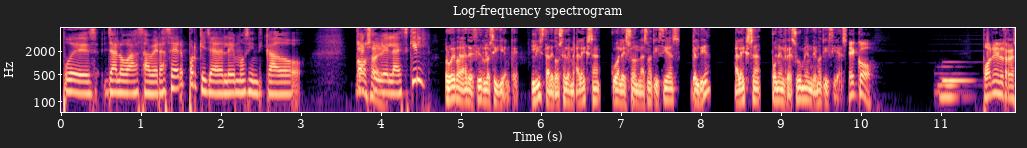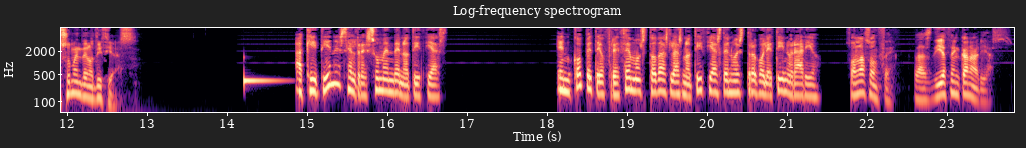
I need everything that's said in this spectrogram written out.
pues ya lo va a saber hacer porque ya le hemos indicado que Vamos a active ver. la skill. Prueba a decir lo siguiente. Lista de 2LM Alexa. ¿Cuáles son las noticias del día? Alexa, pon el resumen de noticias. Eco. Pone el resumen de noticias. Aquí tienes el resumen de noticias. En COPE te ofrecemos todas las noticias de nuestro boletín horario. Son las 11, las 10 en Canarias.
